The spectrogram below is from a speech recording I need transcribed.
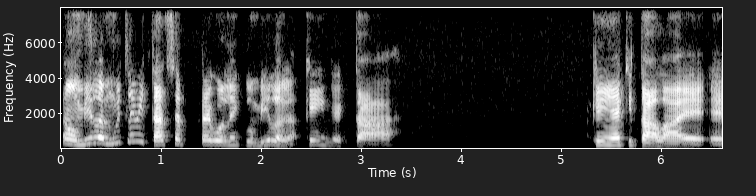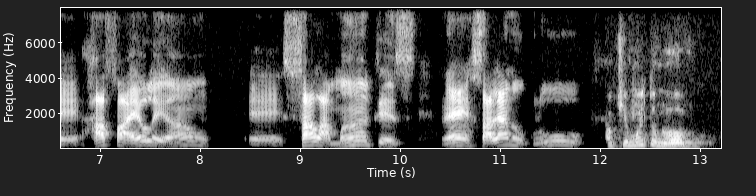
Não, o Milan é muito limitado. Você pega o elenco do Milan, quem é que tá. Quem é que tá lá? É, é Rafael Leão, é, Salamancas, né? Salhanoglu. É um time muito novo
